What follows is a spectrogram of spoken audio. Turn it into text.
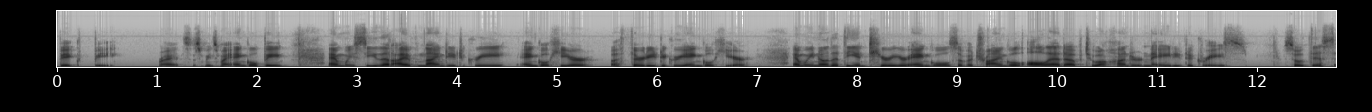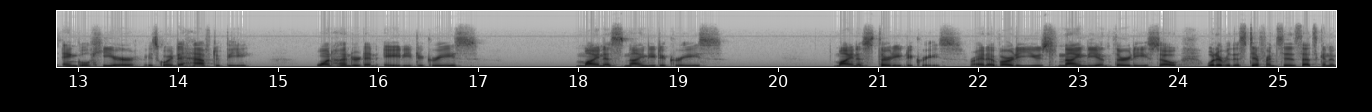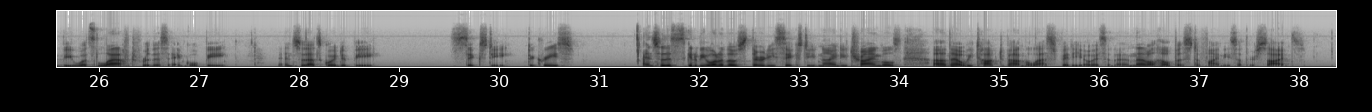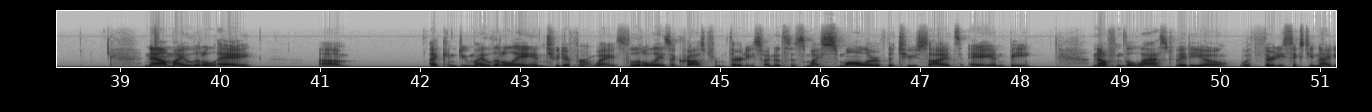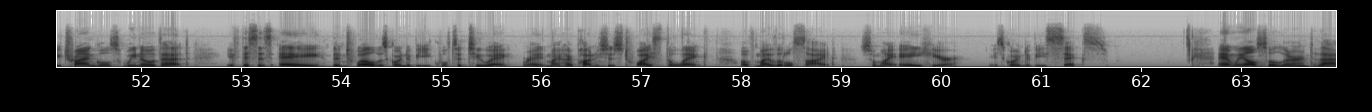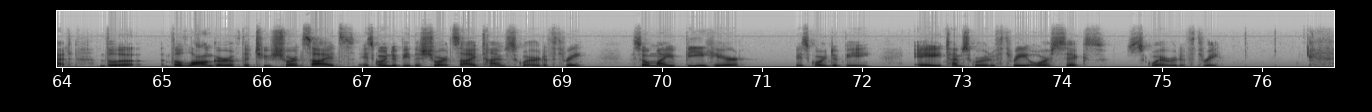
big B right? So this means my angle B, and we see that I have 90 degree angle here, a 30 degree angle here, and we know that the interior angles of a triangle all add up to 180 degrees, so this angle here is going to have to be 180 degrees minus 90 degrees minus 30 degrees, right? I've already used 90 and 30, so whatever this difference is, that's going to be what's left for this angle B. And so that's going to be 60 degrees. And so this is going to be one of those 30, 60, 90 triangles uh, that we talked about in the last video, isn't it? And that'll help us to find these other sides. Now my little a, um, I can do my little a in two different ways. Little a is across from 30, so I know this is my smaller of the two sides, a and b. Now from the last video with 30, 60, 90 triangles, we know that if this is a, then 12 is going to be equal to 2a, right? My hypotenuse is twice the length of my little side. So my a here is going to be 6. And we also learned that the, the longer of the two short sides is going to be the short side times square root of 3. So my b here is going to be a times square root of 3 or 6 square root of 3.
